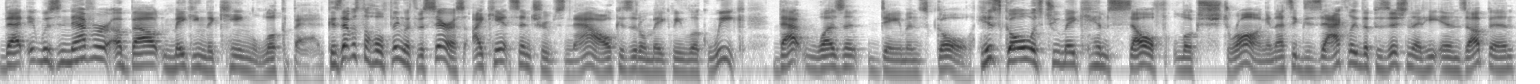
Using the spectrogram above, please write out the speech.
that it was never about making the king look bad. Because that was the whole thing with Viserys. I can't send troops now because it'll make me look weak. That wasn't Daemon's goal. His goal was to make himself look strong. And that's exactly the position that he ends up in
